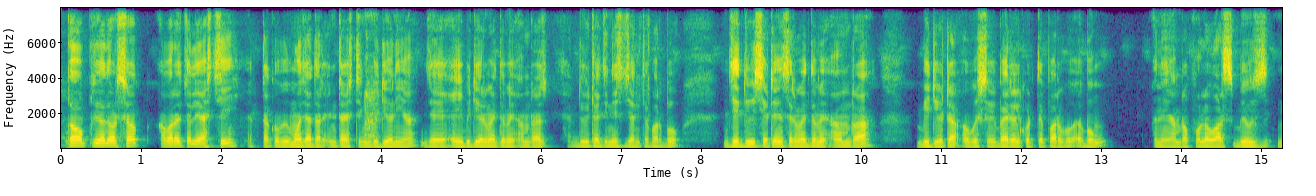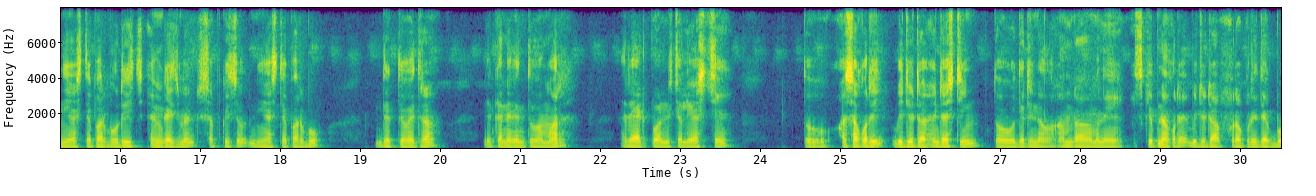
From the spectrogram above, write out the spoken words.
তো প্রিয় দর্শক, আবারও চলে আসছি একটা খুবই মজাদার ইন্টারেস্টিং ভিডিও নিয়ে, যে এই ভিডিওর মাধ্যমে আমরা দুইটা জিনিস জানতে পারব। যে দুই সেটিংসের মাধ্যমে আমরা ভিডিওটা অবশ্যই ভাইরাল করতে পারব এবং মানে আমরা ফলোয়ার্স ভিউজ নিয়ে আসতে পারব রিচ এঙ্গেজমেন্ট সব কিছু নিয়ে আসতে পারব। দেখতে পাইতরা, এখানে কিন্তু আমার রেড পয়েন্ট চলে আসছে। তো আশা করি ভিডিওটা ইন্টারেস্টিং তো দেরি না আমরা মানে স্কিপ না করে ভিডিওটা পুরোপুরি দেখব।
